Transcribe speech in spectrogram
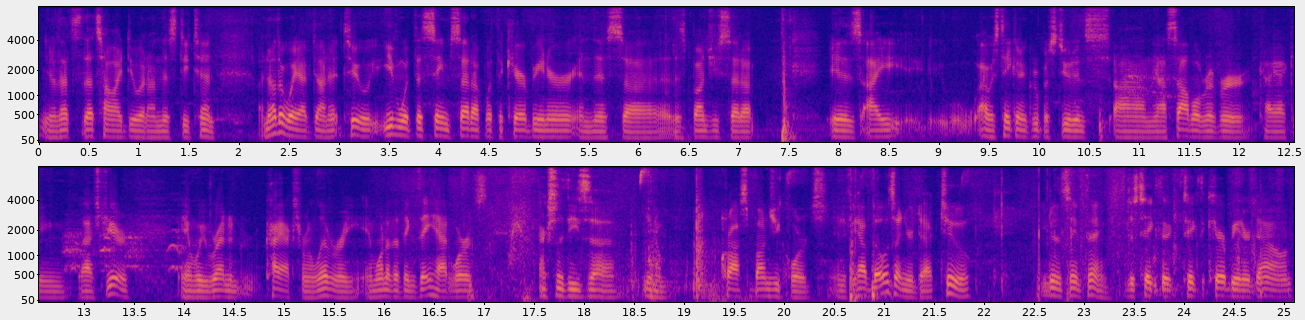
you know that's that's how I do it on this D10. Another way I've done it too, even with the same setup with the carabiner and this uh, this bungee setup, is I I was taking a group of students on the Ausable River kayaking last year, and we rented kayaks from a livery. And one of the things they had was actually these, uh, you know, cross bungee cords. And if you have those on your deck too, you do the same thing. Just take the take the carabiner down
